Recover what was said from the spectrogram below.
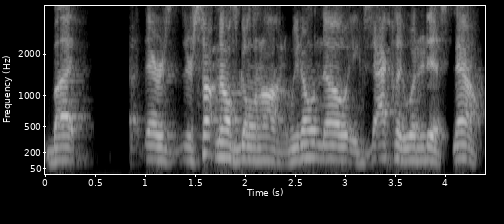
But there's there's something else going on. We don't know exactly what it is. Now,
